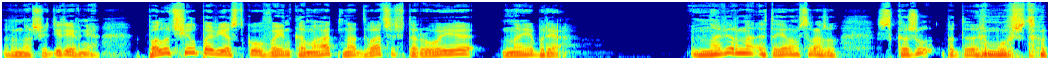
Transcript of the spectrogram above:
в нашей деревне. Получил повестку в военкомат на 22 ноября – Наверное, это я вам сразу скажу, потому что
